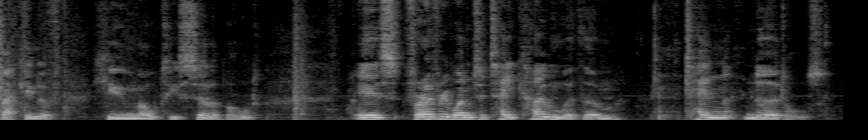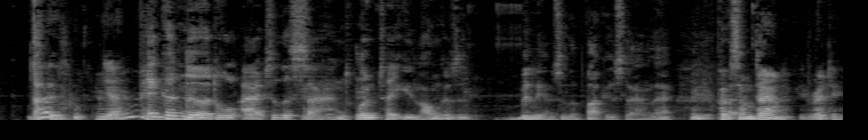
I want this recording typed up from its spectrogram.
backing of Hugh multi-syllabled, is for everyone to take home with them ten nurdles. Oh, yeah. Pick a nurdle out of the sand. Won't take you long because there's millions of the buggers down there. You Put some down if you're ready.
